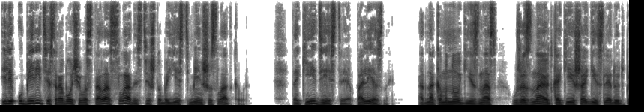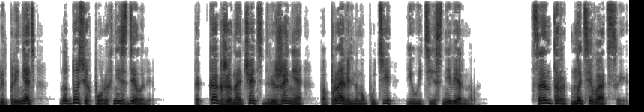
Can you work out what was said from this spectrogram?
или уберите с рабочего стола сладости, чтобы есть меньше сладкого. Такие действия полезны. Однако многие из нас уже знают, какие шаги следует предпринять, но до сих пор их не сделали. Так как же начать движение по правильному пути и уйти с неверного? Центр мотивации.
